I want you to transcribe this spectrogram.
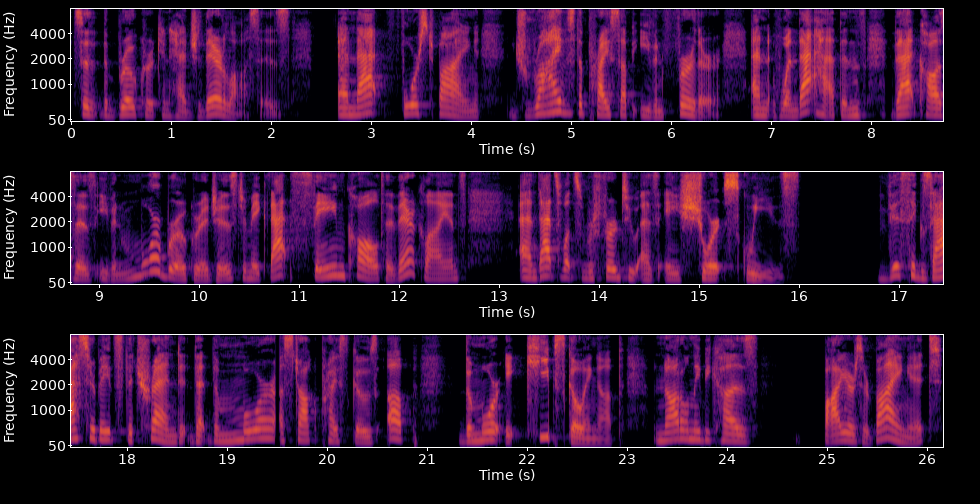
so that the broker can hedge their losses. And that forced buying drives the price up even further. And when that happens, that causes even more brokerages to make that same call to their clients. And that's what's referred to as a short squeeze. This exacerbates the trend that the more a stock price goes up, the more it keeps going up, not only because buyers are buying it,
